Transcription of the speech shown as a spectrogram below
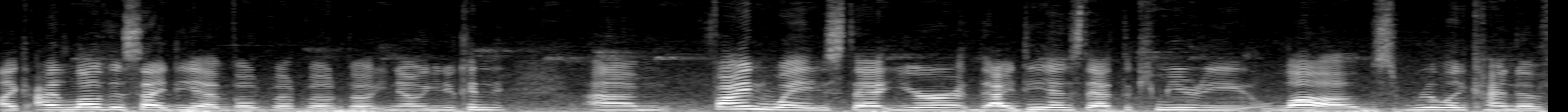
Like I love this idea, vote, vote, vote, vote. You know, you can um, find ways that your the ideas that the community loves really kind of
